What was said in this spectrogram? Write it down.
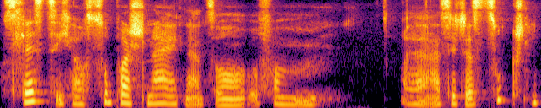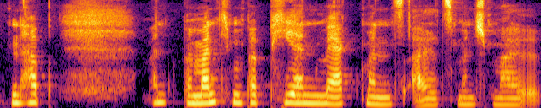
Es lässt sich auch super schneiden. Also vom, äh, als ich das zugeschnitten habe, bei manchen Papieren merkt man es als manchmal.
